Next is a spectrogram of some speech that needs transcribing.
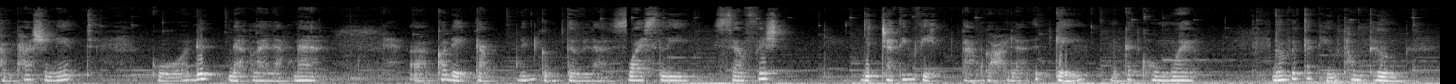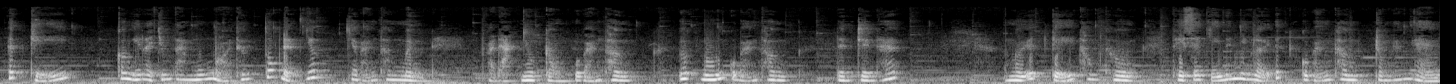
compassionate của Đức Đạt Lai Lạt Ma. À, có đề cập đến cụm từ là wisely selfish dịch ra tiếng Việt tạm gọi là ích kỷ một cách khôn ngoan. Đối với cách hiểu thông thường ích kỷ có nghĩa là chúng ta muốn mọi thứ tốt đẹp nhất cho bản thân mình và đặt nhu cầu của bản thân ước muốn của bản thân lên trên hết. Người ích kỷ thông thường thì sẽ chỉ đến những lợi ích của bản thân trong ngắn hạn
